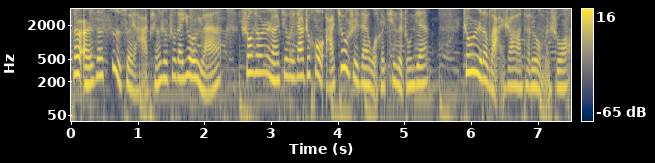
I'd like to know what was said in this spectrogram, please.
他说儿子四岁哈，平时住在幼儿园，双休日呢接回家之后啊就睡在我和妻子中间。周日的晚上啊，他对我们说：“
